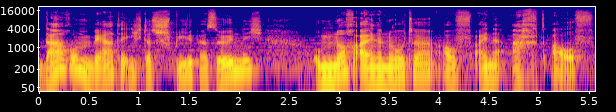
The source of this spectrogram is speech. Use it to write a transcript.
Darum werte ich das Spiel persönlich um noch eine Note auf eine 8 auf.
